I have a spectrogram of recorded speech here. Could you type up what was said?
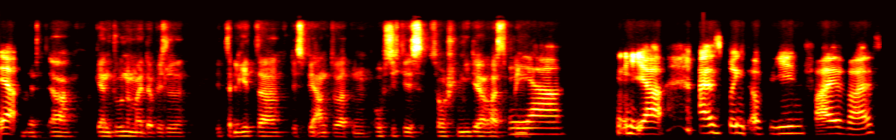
Ja. ja, gern du nochmal da ein bisschen detaillierter das beantworten, ob sich das Social Media was bringt. Ja, ja, es bringt auf jeden Fall was.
